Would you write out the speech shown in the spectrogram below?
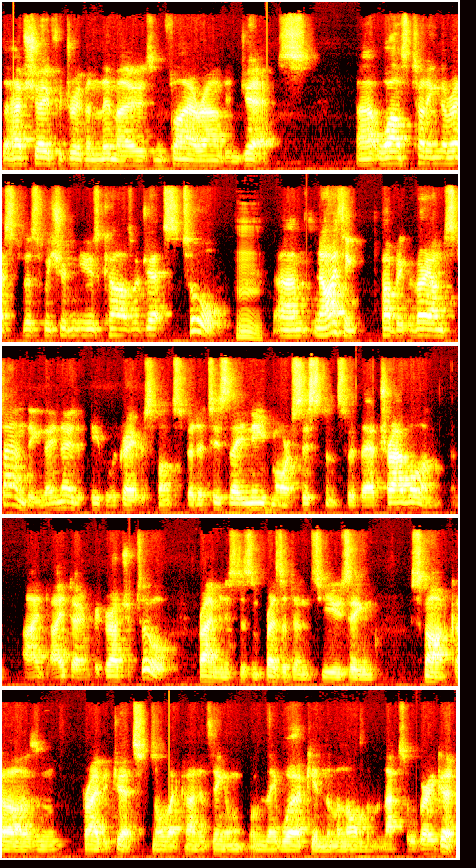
that have chauffeur driven limos and fly around in jets, uh, whilst telling the rest of us we shouldn't use cars or jets at all. Mm. Um, now, I think public are very understanding. They know that people with great responsibilities, they need more assistance with their travel, and, and I, I, don't begrudge at all prime ministers and presidents using smart cars and private jets and all that kind of thing, and when they work in them and on them, and that's all very good.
